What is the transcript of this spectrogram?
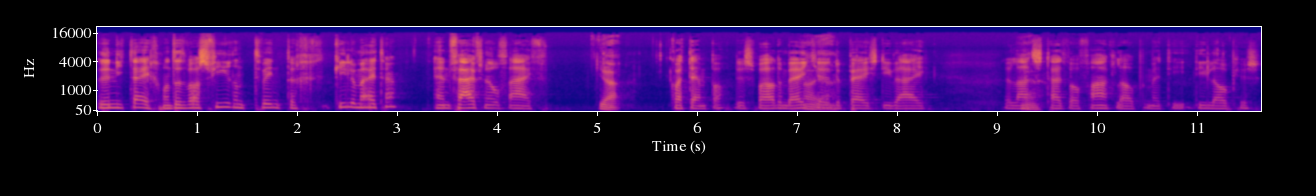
niet tegen. Want het was 24 kilometer en 505 Ja, qua tempo. Dus we hadden een beetje Oh, ja. de pace die wij de laatste tijd wel vaak lopen met die, die loopjes.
